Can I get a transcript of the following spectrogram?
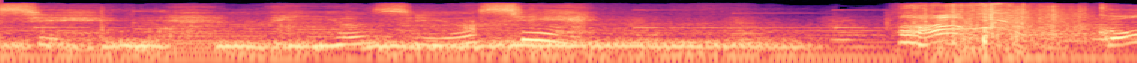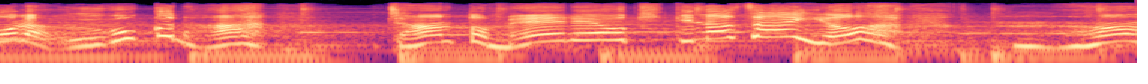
しよしよし。あこら動くな。ちゃんと命令を聞きなさいよ。もうもうも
